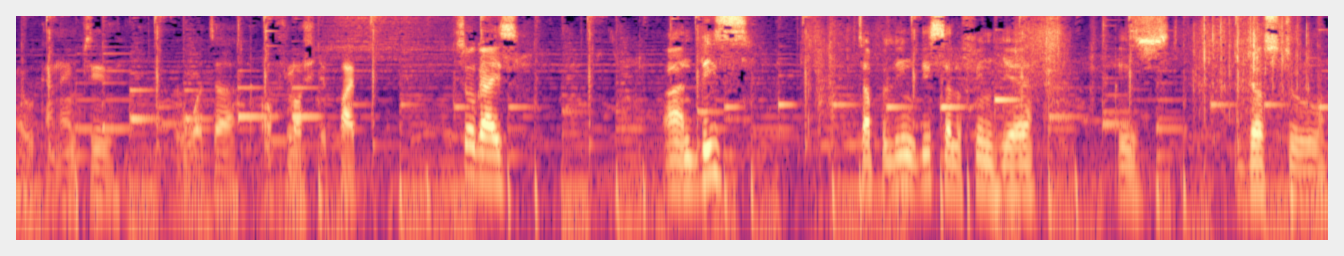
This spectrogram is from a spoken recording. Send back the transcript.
where we can empty the water or flush the pipe. So guys and this tarpaulin this cellophane here is just to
